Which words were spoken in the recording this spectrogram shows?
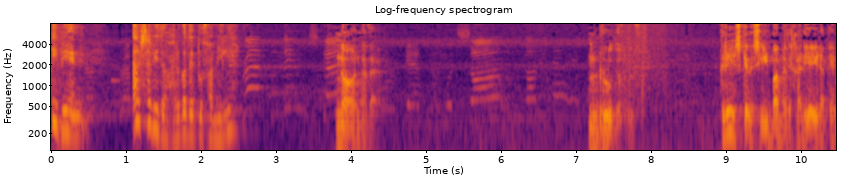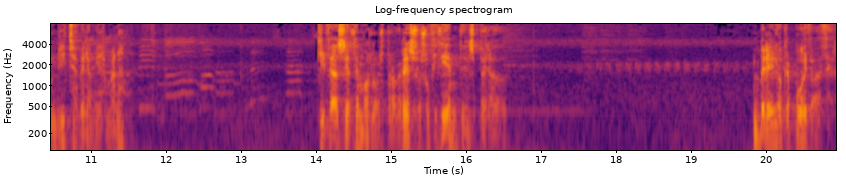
Y bien, ¿has sabido algo de tu familia? No, nada. Rudolf, ¿crees que de Silva me dejaría ir a Cambridge a ver a mi hermana? Quizás si hacemos los progresos suficientes, pero... Veré lo que puedo hacer.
